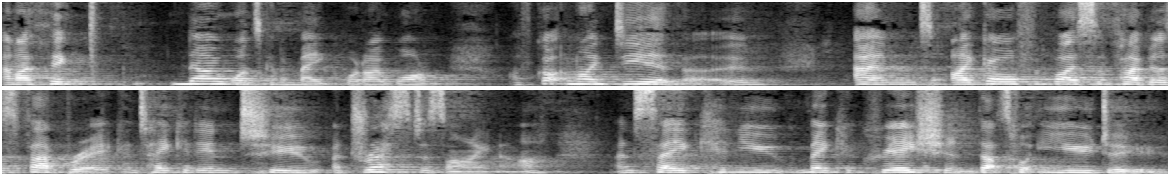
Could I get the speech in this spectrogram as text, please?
and I think no one's going to make what I want. I've got an idea though, and I go off and buy some fabulous fabric and take it into a dress designer and say, Can you make a creation? That's what you do.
